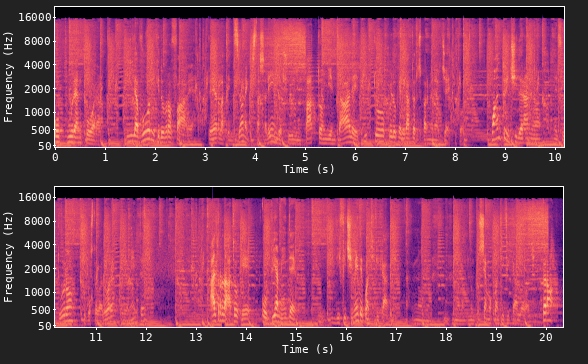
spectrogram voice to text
Oppure ancora, i lavori che dovrò fare per l'attenzione che sta salendo sull'impatto ambientale e tutto quello che è legato al risparmio energetico, quanto incideranno nel futuro su questo valore, ovviamente? Altro dato che ovviamente è difficilmente quantificabile, non, non, non possiamo quantificarlo oggi, però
